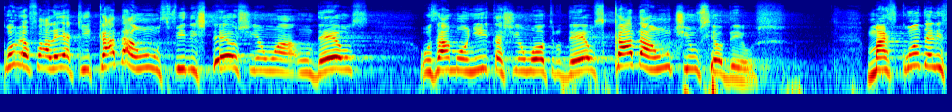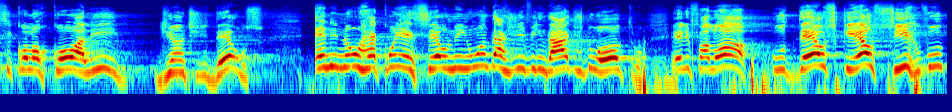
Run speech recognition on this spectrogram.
Como eu falei aqui, cada um, os filisteus tinham uma, um deus, os amonitas tinham outro deus, cada um tinha o seu deus. Mas quando ele se colocou ali diante de Deus, ele não reconheceu nenhuma das divindades do outro. Ele falou: oh, o Deus que eu sirvo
